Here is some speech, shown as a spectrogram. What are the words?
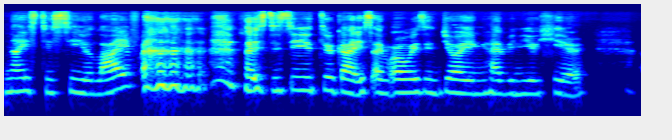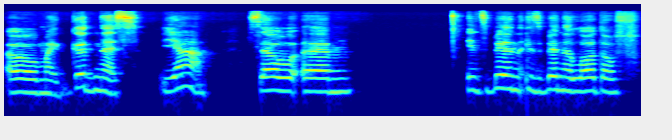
nice to see you live. nice to see you too, guys. I'm always enjoying having you here. Oh my goodness, yeah. So um, it's been it's been a lot of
